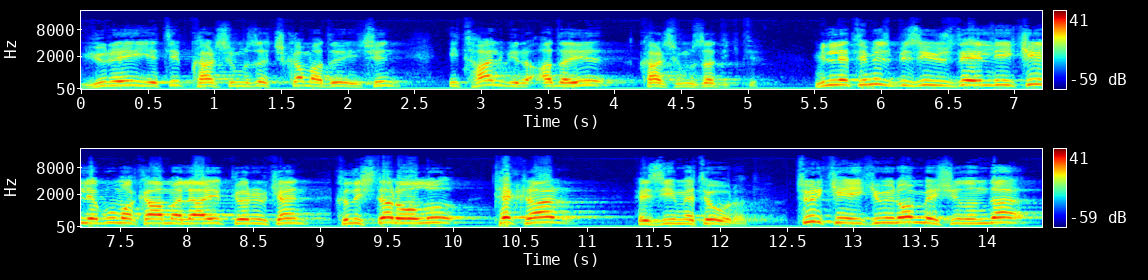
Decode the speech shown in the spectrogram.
yüreği yetip karşımıza çıkamadığı için ithal bir adayı karşımıza dikti. Milletimiz bizi yüzde 52 ile bu makama layık görürken Kılıçdaroğlu tekrar hezimete uğradı. Türkiye 2015 yılında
